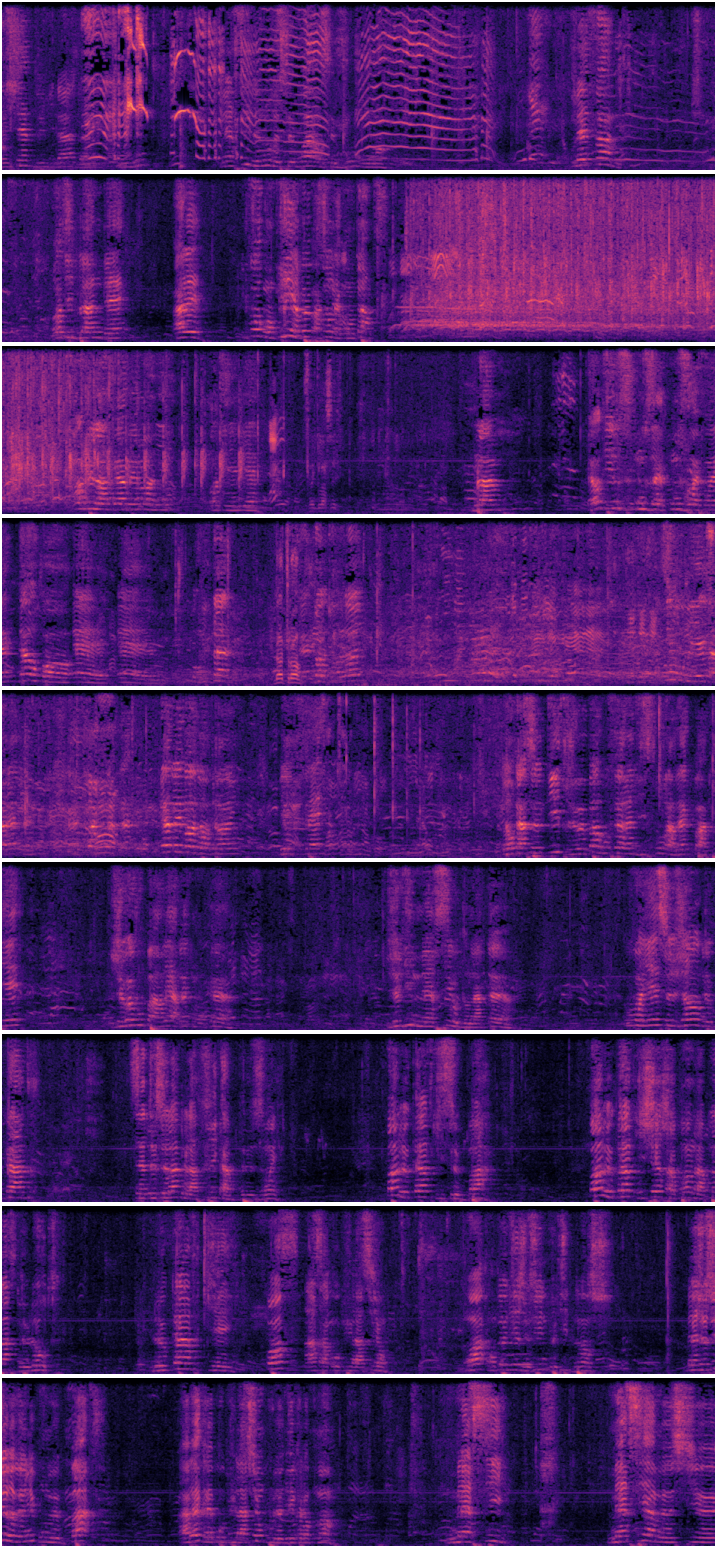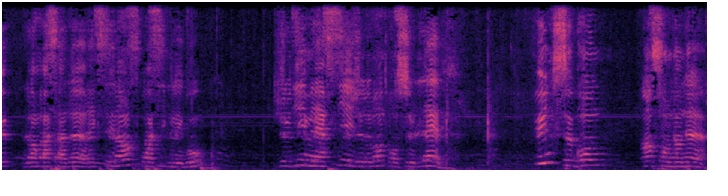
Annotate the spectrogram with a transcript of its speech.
les chefs du village d'Aïe, merci de nous recevoir en ce beau moment. Les femmes, on dit. Allez, il faut qu'on crie un peu parce qu'on est contente. Ambulance, gardez mani, on dit bien. C'est glacé. Blanc. Quand il nous nous voit faire, quand on est hôpital, D'autres. Si vous voulez l'arrêter, quel est votre orgueil Donc à ce titre, je ne veux pas vous faire un discours avec papier, je veux vous parler avec mon cœur. Je dis merci aux donateurs. Vous voyez ce genre de cadre, c'est de cela que l'Afrique a besoin. Pas le cadre qui se bat, pas le cadre qui cherche à prendre la place de l'autre. Le cadre qui est pense à sa population. Moi, on peut dire je suis une petite blanche. Mais je suis revenu pour me battre avec les populations pour le développement. Merci. Merci à monsieur l'ambassadeur, Excellence Kwasi Glego. Je dis merci et je demande qu'on se lève une seconde en son honneur.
